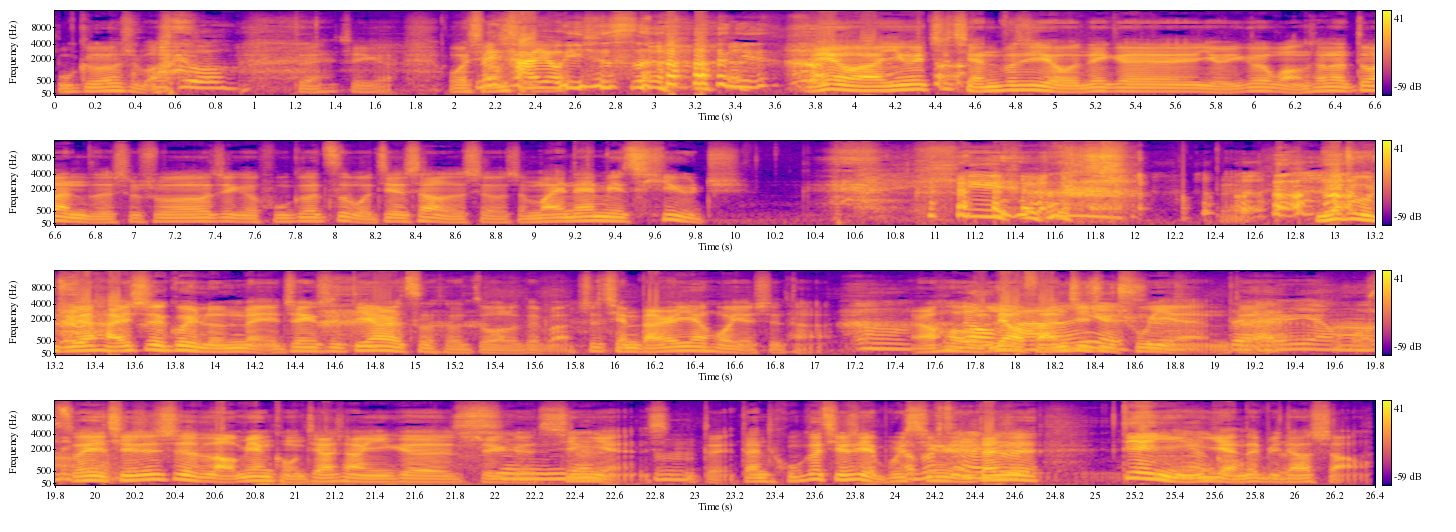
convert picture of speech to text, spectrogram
胡歌是吧？就 对，这个我想起没啥有意思。你没有啊，因为之前不是有那个有一个网上的段子是说这个胡歌自我介绍的时候是 My name is huge”。huge 对女主角还是桂纶镁，这个是第二次合作了，对吧？之前《白日焰火》也是她，嗯，然后廖凡继续出演对对白日焰火所以其实是老面孔加上一个这个新演，嗯对。但胡歌其实也不是新人，但是电影演的比较少。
